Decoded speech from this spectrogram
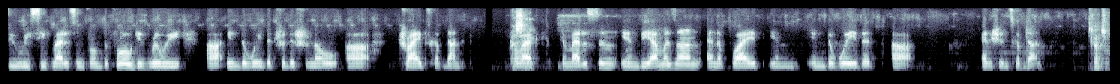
to receive medicine from the frog is really uh, in the way the traditional uh, tribes have done it. Collect the medicine in the Amazon and apply it in in the way that uh, ancients have done. Gotcha.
